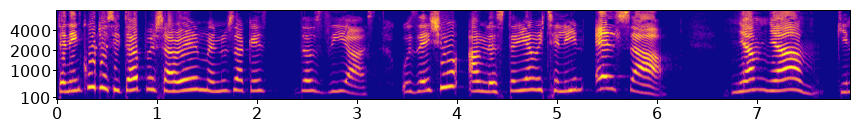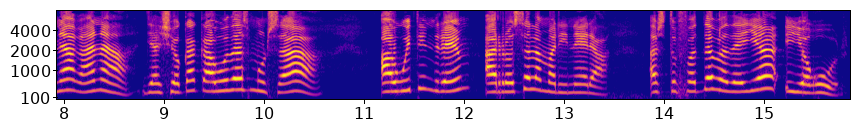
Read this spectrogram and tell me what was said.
Tenim curiositat per saber els menús d'aquests dos dies. Us deixo amb l'estrella Michelin Elsa. Nyam, nyam, quina gana! I això que acabo d'esmorzar. Avui tindrem arròs a la marinera, estofat de vedella i iogurt.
